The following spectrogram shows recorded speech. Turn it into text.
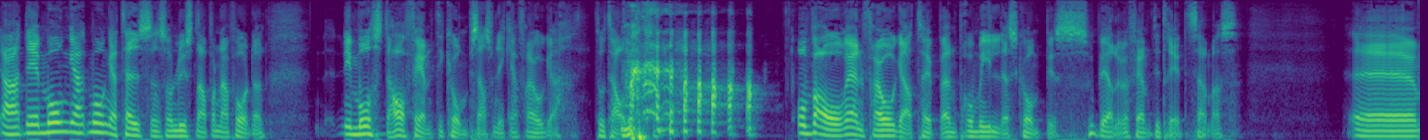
ja, det är många, många tusen som lyssnar på den här podden. Ni måste ha 50 kompisar som ni kan fråga totalt. Om var och en frågar typ en promilles kompis så blir det väl 53 tillsammans. Eh,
